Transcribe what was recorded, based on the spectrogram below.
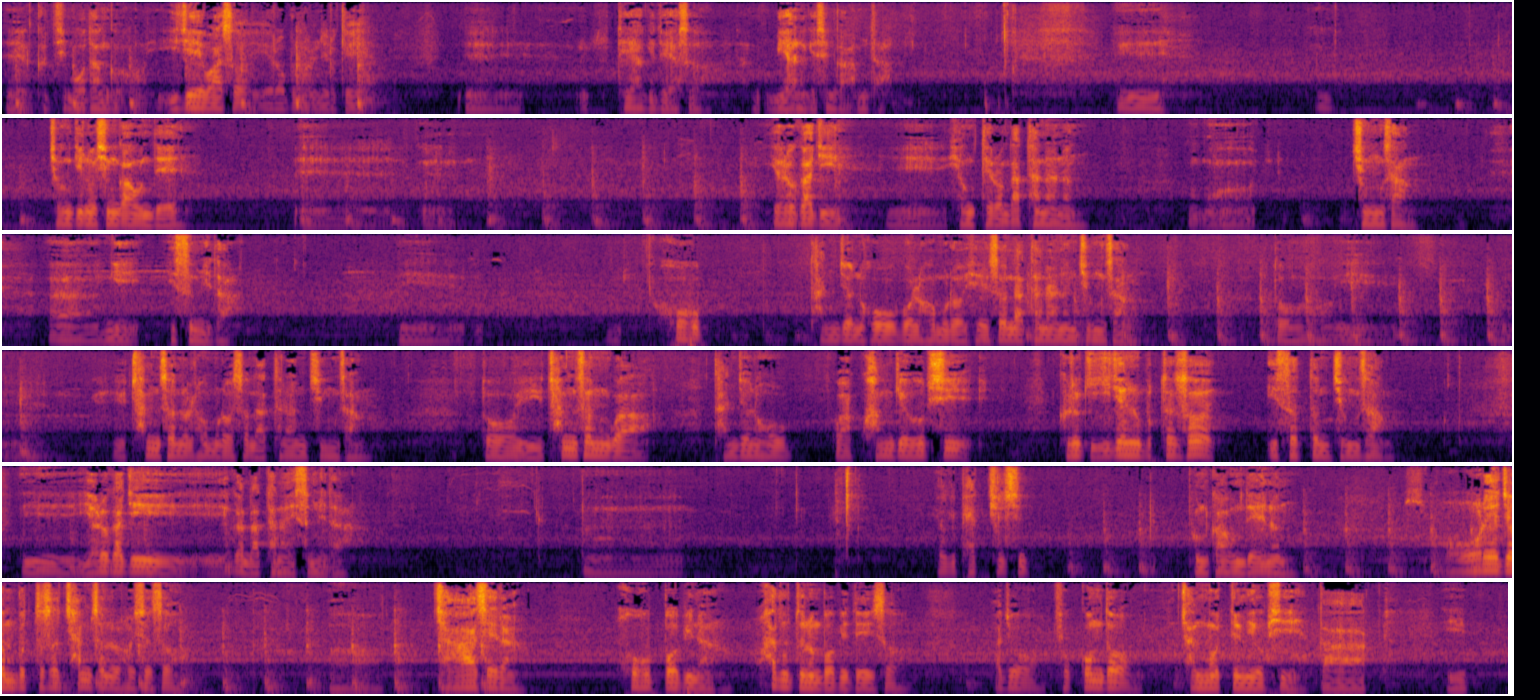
예, 그렇지 못한 거 이제 와서 여러분을 이렇게 예, 대하게 되어서 미안하게 생각합니다. 예, 정진호신 가운데 예, 그 여러 가지 예, 형태로 나타나는 뭐 증상 이 있습니다. 호흡, 단전 호흡을 허물어 해서 나타나는 증상, 또 이, 참선을 허물어서 나타나는 증상, 또 이 참선과 단전 호흡과 관계없이 그렇게 이전부터서 있었던 증상, 이 여러 가지가 나타나 있습니다. 그 여기 170분 가운데에는 오래전부터서 참선을 하셔서 어, 자세랑 호흡법이나 화두 드는 법에 대해서 아주 조금도 잘못됨이 없이 딱 이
